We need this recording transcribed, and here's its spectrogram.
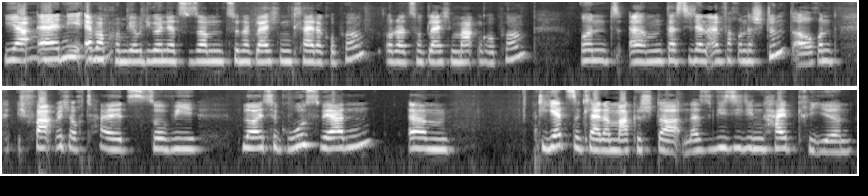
ja, ah, äh, nee, mhm. Abercrombie, aber die gehören ja zusammen zu einer gleichen Kleidergruppe oder zur gleichen Markengruppe. Und ähm, dass die dann einfach, und das stimmt auch, und ich frage mich auch teils, so wie Leute groß werden, ähm, die jetzt eine Kleidermarke starten, also wie sie den Hype kreieren.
